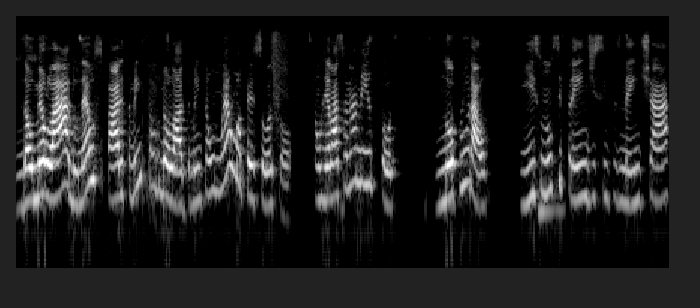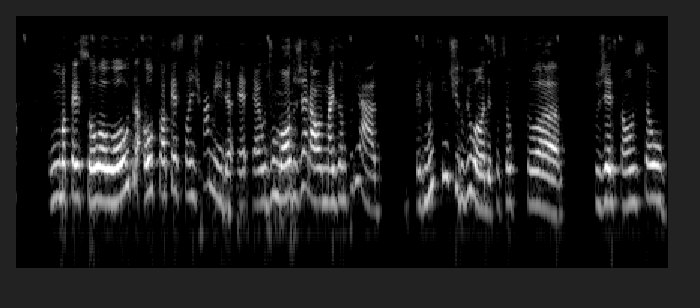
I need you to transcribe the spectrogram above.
Do meu lado, né? Os pares também estão do meu lado também. Então não é uma pessoa só. São relacionamentos no plural. E isso não se prende simplesmente a uma pessoa ou outra, ou só questões de família. É, é de um modo geral, é mais ampliado. Fez muito sentido, viu, Anderson? Seu, sua sugestão, seu,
